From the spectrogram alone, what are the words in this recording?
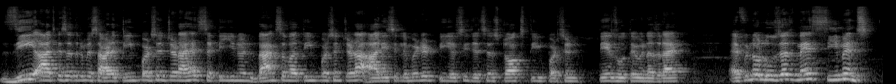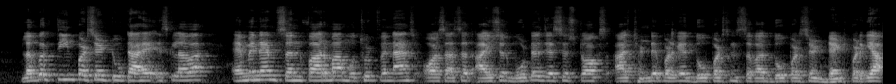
जी आज के सत्र में साढ़े तीन परसेंट चढ़ा है। सिटी यूनियन बैंक सवा तीन परसेंट चढ़ा। आरईसी लिमिटेड पीएफसी जैसे स्टॉक्स तीन परसेंट तेज होते हुए नज़र आए। एफिनो लूजर्स में सीमेंट्स लगभग तीन परसेंट टूटा है। इसके अलावा M N M Sun Pharma Muthoot Finance और साथ साथ आयशर मोटर्स जैसे स्टॉक्स आज ठंडे पड़ गए, दो परसेंट सवा दो परसेंट डेंट पड़ गया।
